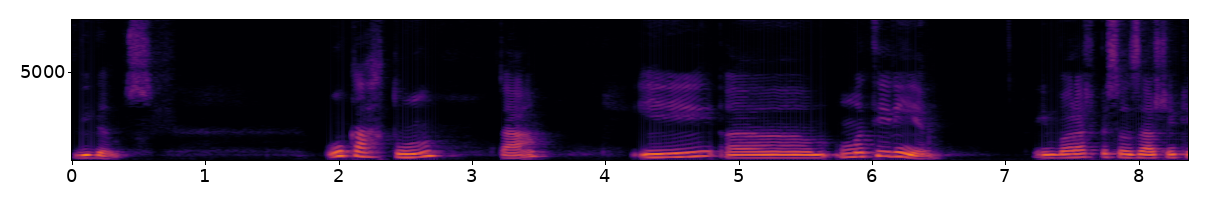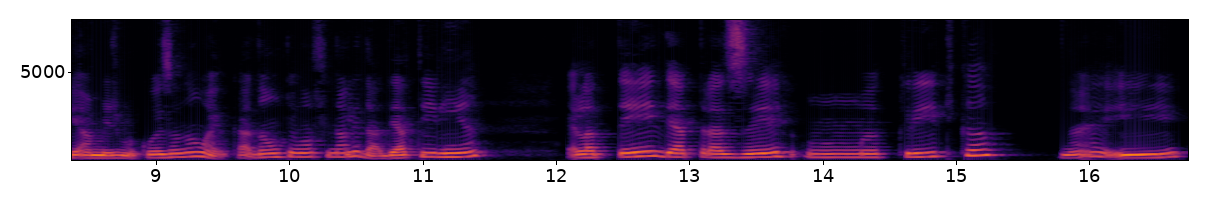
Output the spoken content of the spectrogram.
digamos, um cartoon, tá? E uh, uma tirinha, Embora as pessoas achem que é a mesma coisa, não é. Cada um tem uma finalidade. E a tirinha, ela tende a trazer uma crítica, né? E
